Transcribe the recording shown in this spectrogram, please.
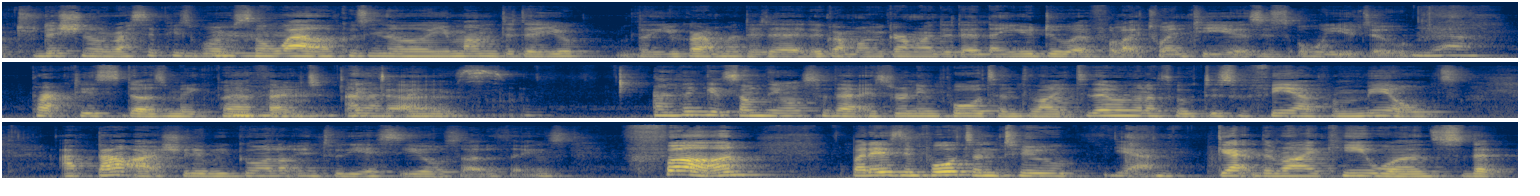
traditional recipes work so Mm. well because you know your mum did it, your the, your grandma did it, the grandma your grandma did it, and then you do it for like twenty years. Is all you do. Yeah. Practice does make perfect. Mhm, and it I think- does. I think it's something also that is really important. Like today, we're going to talk to Sophia from Meals about actually we go a lot into the SEO side of things. Fun, but it's important to Yeah. get the right keywords so that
